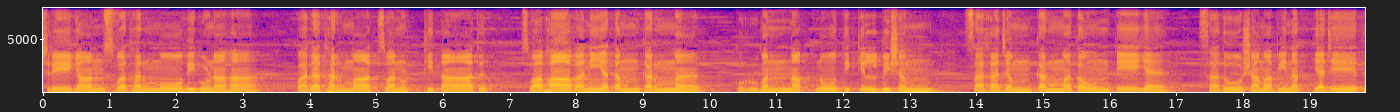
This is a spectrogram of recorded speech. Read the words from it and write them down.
श्रेयान् स्वधर्मो विगुणः परधर्मात् स्वनुष्ठितात्। स्वभावनियतं कर्म कुर्वन्नाप्नोति किल्बिषम्। सहजं कर्म कौन्तेय सदोषमपि न त्यजेत्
